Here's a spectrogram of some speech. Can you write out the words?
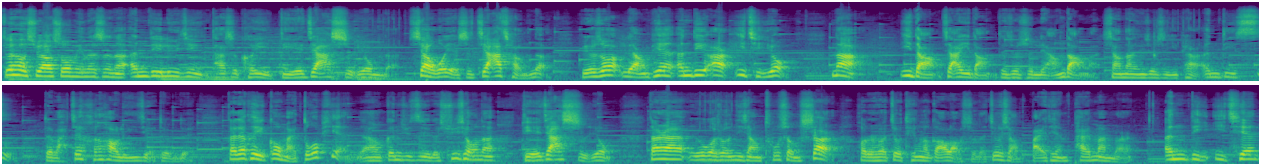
最后需要说明的是呢，ND 滤镜它是可以叠加使用的，效果也是加成的。比如说两片 ND 二一起用，那一档加一档，这就是两档了，相当于就是一片 ND 四，对吧？这很好理解，对不对？大家可以购买多片，然后根据自己的需求呢叠加使用。当然，如果说你想图省事儿，或者说就听了高老师的，就想白天拍慢门，ND 一千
